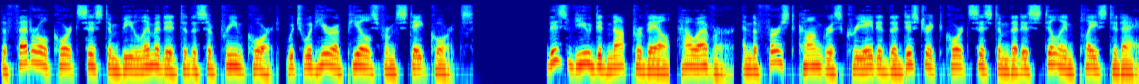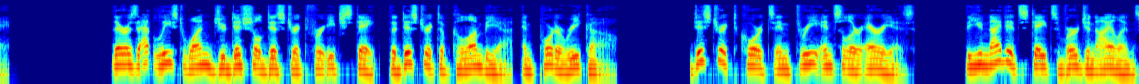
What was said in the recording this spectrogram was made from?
the federal court system be limited to the Supreme Court, which would hear appeals from state courts. This view did not prevail, however, and the first Congress created the district court system that is still in place today. There is at least one judicial district for each state, the District of Columbia, and Puerto Rico. District courts in three insular areas—the United States Virgin Islands,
